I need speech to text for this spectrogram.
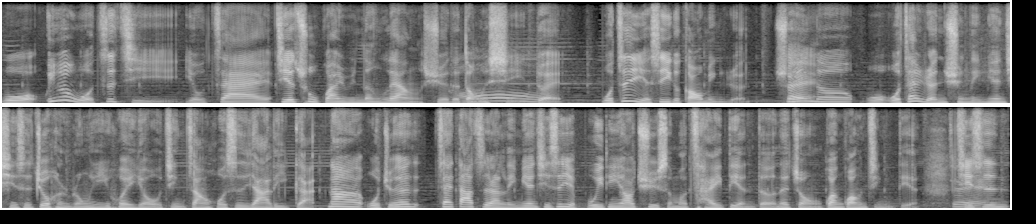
我，因为我自己有在接触关于能量学的东西，对我自己也是一个高敏人。所以呢，我我在人群里面其实就很容易会有紧张或是压力感。那我觉得在大自然里面，其实也不一定要去什么踩点的那种观光景点，其实。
